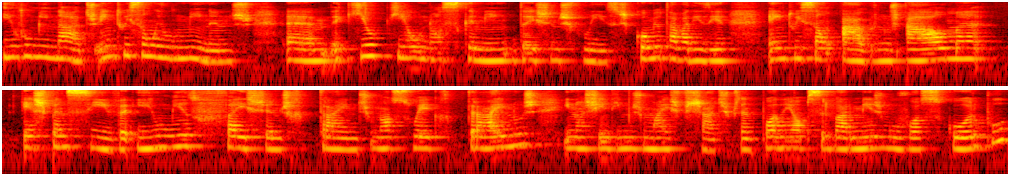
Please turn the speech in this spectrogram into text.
iluminados. A intuição ilumina-nos. Um, aquilo que é o nosso caminho deixa-nos felizes. Como eu estava a dizer, a intuição abre-nos, a alma é expansiva e o medo fecha-nos, retrai-nos, o nosso ego retrai-nos e nós sentimos mais fechados. Portanto, podem observar mesmo o vosso corpo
